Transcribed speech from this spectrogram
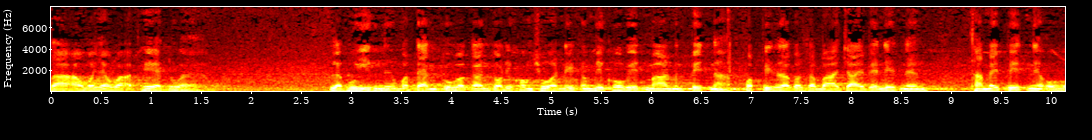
ษาอวัยวะเพศด้วย และผู้หญิงเนี่ยพอแต่งตัวกันตัวที่คล่องชั่วนี่ก็มีโควิดมามันปิดนะพอปิดแล้วก็สบายใจเป็นนิดนึงถ้าไม่ปิดเนี่ยโอ้โห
